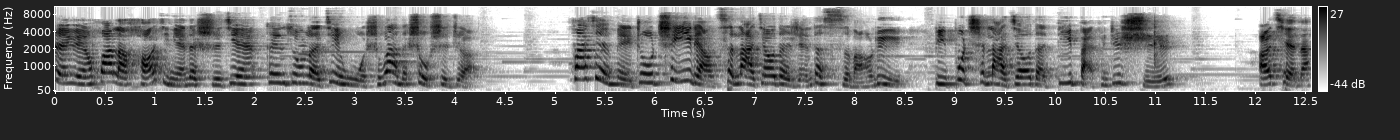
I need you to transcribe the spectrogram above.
人员花了好几年的时间，跟踪了近五十万的受试者，发现每周吃一两次辣椒的人的死亡率比不吃辣椒的低百分之十，而且呢，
